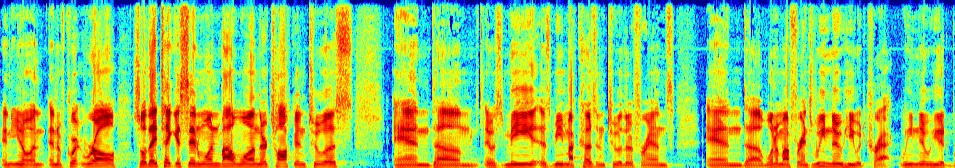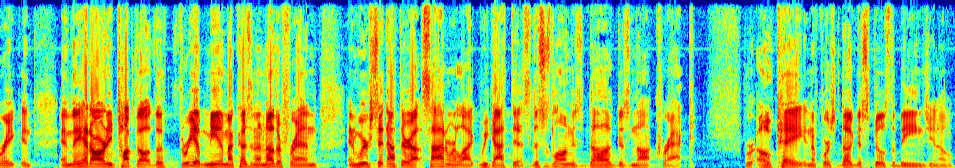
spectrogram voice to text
and, you know, and, and of course, we're all, so they take us in one by one. They're talking to us and um, it was me, it was me, my cousin, and two their friends. And uh, one of my friends, we knew he would crack. We knew he would break. And, and they had already talked to all, the three of me and my cousin, another friend. And we were sitting out there outside and we're like, we got this. This as long as Doug does not crack. We're okay. And of course, Doug just spills the beans, you know.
